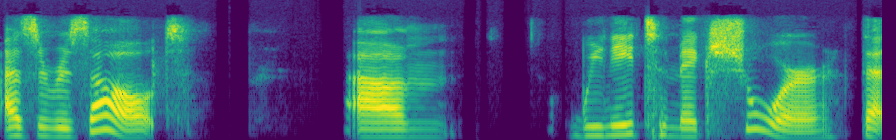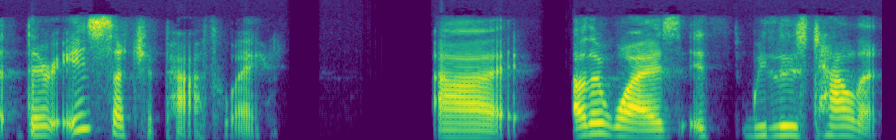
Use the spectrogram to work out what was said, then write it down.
as a result, um, we need to make sure that there is such a pathway. Uh, otherwise, it, we lose talent,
